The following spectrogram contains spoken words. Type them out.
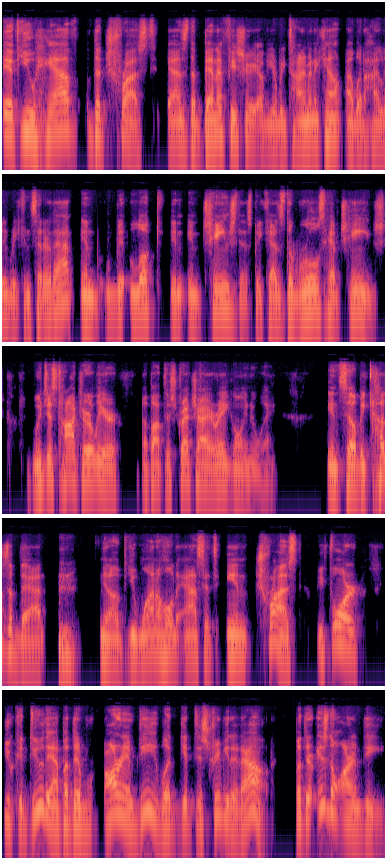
if you have the trust as the beneficiary of your retirement account, I would highly reconsider that and look and, and change this because the rules have changed. We just talked earlier about the stretch IRA going away. And so, because of that, you know, if you want to hold assets in trust before you could do that, but the RMD would get distributed out. But there is no RMD,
